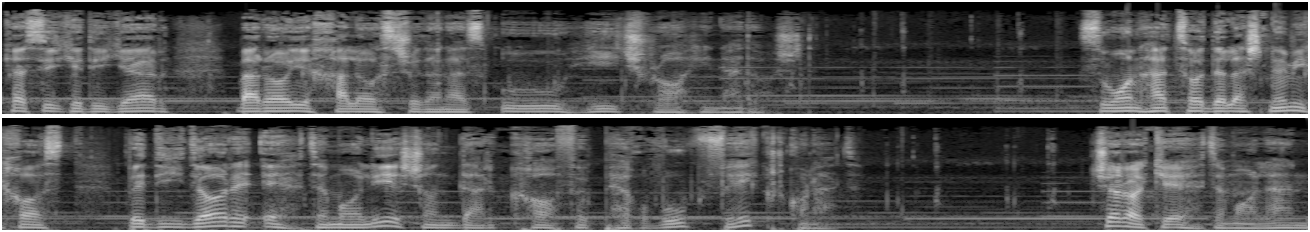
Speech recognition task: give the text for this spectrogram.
کسی که دیگر برای خلاص شدن از او هیچ راهی نداشت. سوان حتی دلش نمی‌خواست به دیدار احتمالیشان در کاف پقووب فکر کند. چرا که احتمالا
